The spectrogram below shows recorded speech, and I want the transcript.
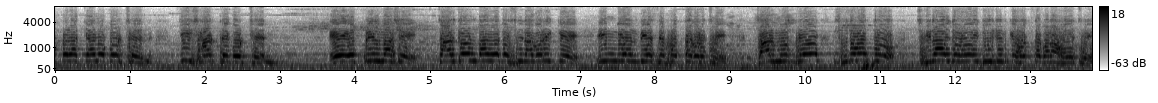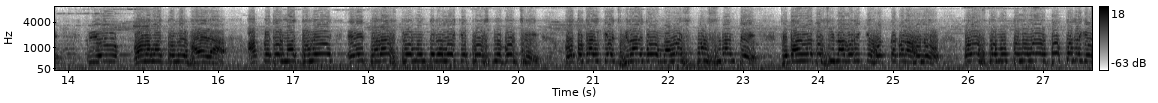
আপনারা কেন করছেন? কি স্বার্থে করছেন? এই এপ্রিল মাসে চারজন বাংলাদেশি নাগরিককে ইন্ডিয়ান বিএসএফ হত্যা করেছে। যার মধ্যে শুধুমাত্র ঝিনাইদহে দুইজনকে হত্যা করা হয়েছে। প্রিয় গণমাধ্যমের ভাইয়েরা, আপনাদের মাধ্যমে এই পররাষ্ট্র মন্ত্রণালয়কে প্রশ্ন করছি। গতকালকে ঝিনাইদহ মহেশপুর সীমান্তে যে বাংলাদেশি নাগরিককে হত্যা করা হলো, পররাষ্ট্র মন্ত্রণালয়ের পক্ষ থেকে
